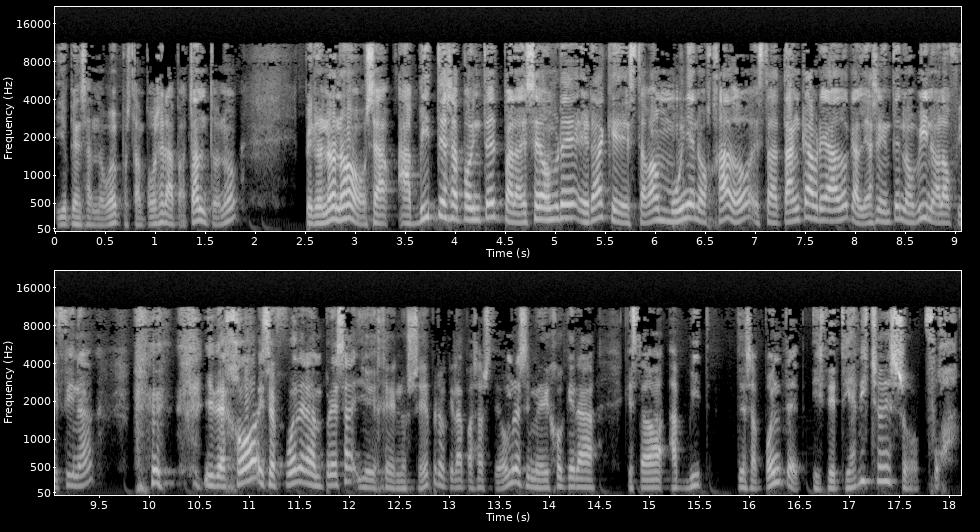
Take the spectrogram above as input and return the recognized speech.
Y yo pensando, bueno, pues tampoco será para tanto, ¿no? Pero no, no, o sea, a bit disappointed para ese hombre era que estaba muy enojado, estaba tan cabreado que al día siguiente no vino a la oficina y dejó y se fue de la empresa. Y yo dije, no sé, pero ¿qué le ha pasado a este hombre? Si me dijo que era que estaba a bit disappointed. Y dice, ¿te ha dicho eso? ¡Fua!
